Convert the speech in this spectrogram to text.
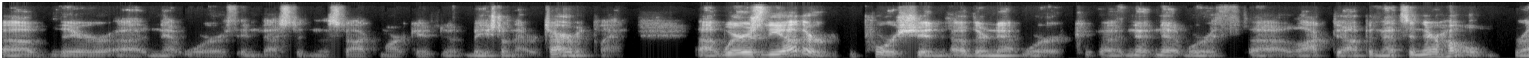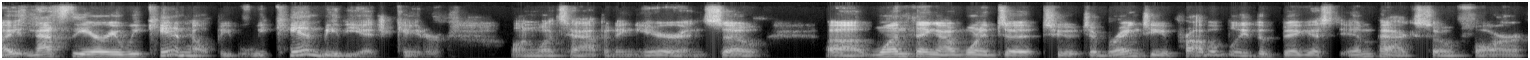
of their uh, net worth invested in the stock market uh, based on that retirement plan. Uh, whereas the other portion of their network uh, net net worth uh, locked up, and that's in their home, right? And that's the area we can help people. We can be the educator on what's happening here. And so, uh, one thing I wanted to to to bring to you, probably the biggest impact so far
